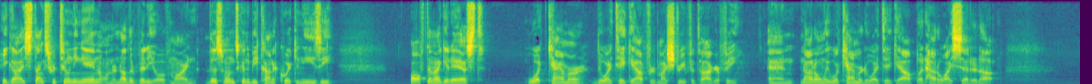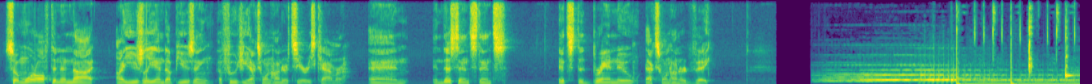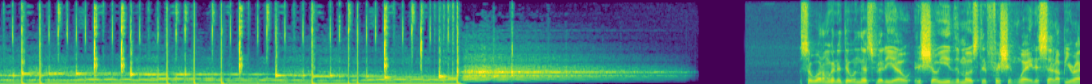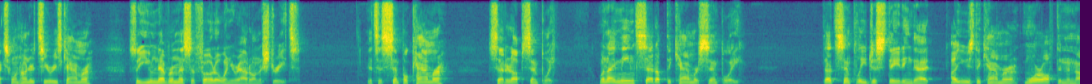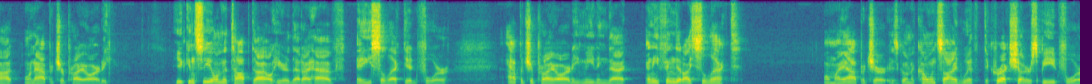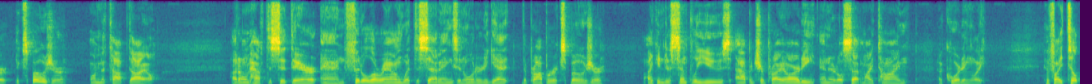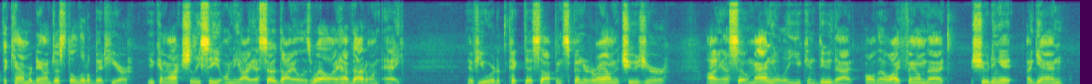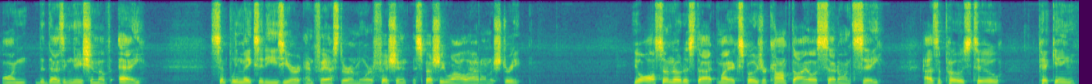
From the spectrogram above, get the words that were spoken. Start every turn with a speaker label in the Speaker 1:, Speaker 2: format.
Speaker 1: Hey guys, thanks for tuning in on another video of mine. This one's going to be kind of quick and easy. Often I get asked, what camera do I take out for my street photography? And not only what camera do I take out, but how do I set it up? So more often than not, I usually end up using a Fuji X100 series camera. And in this instance, it's the brand new X100V. So what I'm going to do in this video is show you the most efficient way to set up your X100 series camera so you never miss a photo when you're out on the streets. It's a simple camera, set it up simply. When I mean set up the camera simply, that's simply just stating that I use the camera more often than not on aperture priority. You can see on the top dial here that I have A selected for aperture priority, meaning that anything that I select on my aperture is going to coincide with the correct shutter speed for exposure on the top dial. I don't have to sit there and fiddle around with the settings in order to get the proper exposure. I can just simply use aperture priority and it'll set my time accordingly. If I tilt the camera down just a little bit here, you can actually see on the ISO dial as well, I have that on A. If you were to pick this up and spin it around to choose your ISO manually, you can do that. Although I found that shooting it again on the designation of A simply makes it easier and faster and more efficient, especially while out on the street. You'll also notice that my exposure comp dial is set on C, as opposed to picking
